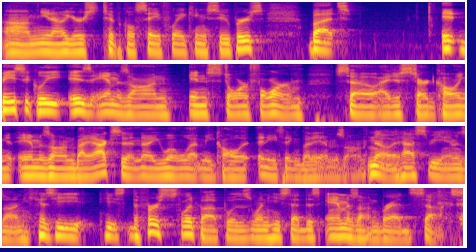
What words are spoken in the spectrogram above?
um, you know, your typical Safeway King Supers. But it basically is Amazon in store form. So I just started calling it Amazon by accident. Now you won't let me call it anything but Amazon. No, it has to be Amazon because he he's the first slip up was when he said this Amazon bread sucks.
